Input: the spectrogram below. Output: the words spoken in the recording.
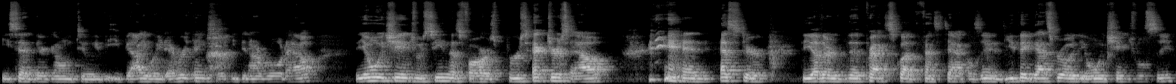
he said they're going to evaluate everything, so he did not rule it out. The only change we've seen thus far is Bruce Hector's out and Hester, the other the practice squad defensive tackles in. Do you think that's really the only change we'll see?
